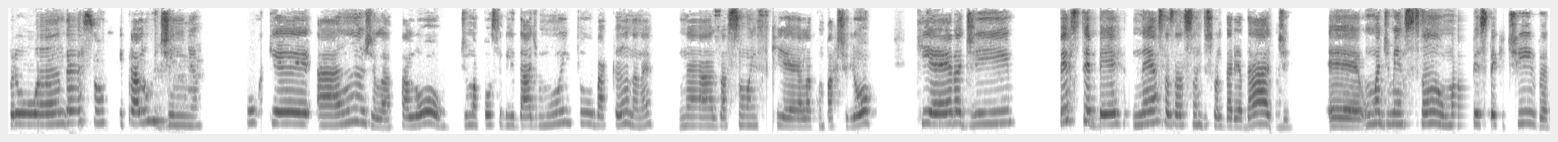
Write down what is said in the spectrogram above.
para o Anderson e para a Lurdinha, porque a Ângela falou de uma possibilidade muito bacana, né, nas ações que ela compartilhou, que era de perceber nessas ações de solidariedade é, uma dimensão, uma perspectiva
